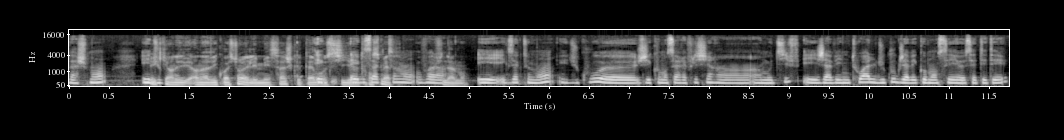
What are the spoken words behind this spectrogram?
vachement. Et, qui est en, adéquation avec les messages que tu aimes aussi euh, transmettre, voilà. finalement. Et exactement. Et du coup, euh, j'ai commencé à réfléchir à un, un motif. Et j'avais une toile, du coup, que j'avais commencé euh, cet été,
